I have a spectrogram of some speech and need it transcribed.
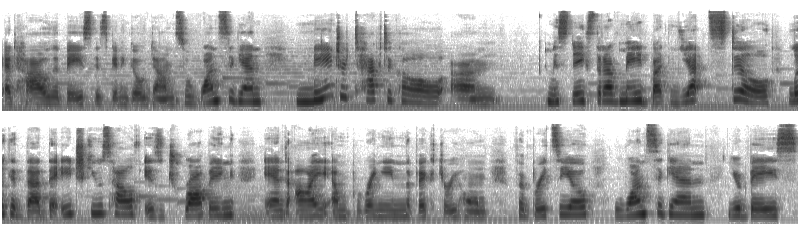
at how the base is going to go down so once again major tactical um, mistakes that I've made, but yet still, look at that. The HQ's health is dropping and I am bringing the victory home. Fabrizio, once again, your base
